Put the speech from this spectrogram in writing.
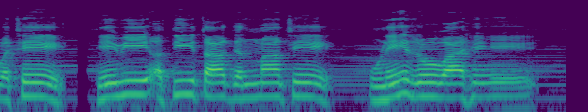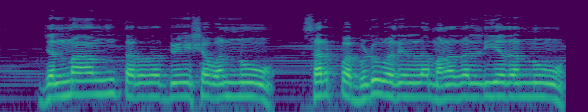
ವಚೆ ದೇವಿ ಅತೀತ ಜನ್ಮಾಚೆ ಉಣೇ ಜೋವಾಹೆ. ಜನ್ಮಾಂತರದ ದ್ವೇಷವನ್ನು ಸರ್ಪ ಬಿಡುವುದಿಲ್ಲ ಮನದಲ್ಲಿಯದನ್ನು,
